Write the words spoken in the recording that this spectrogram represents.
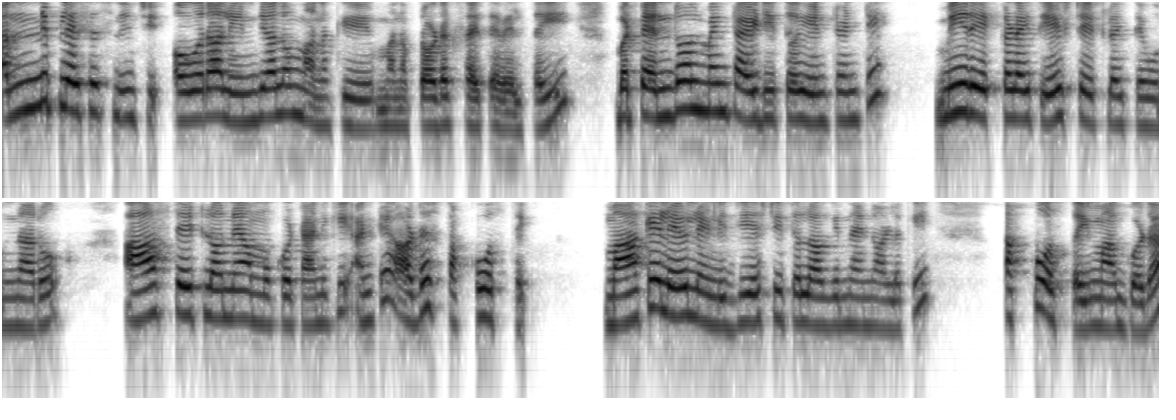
అన్ని ప్లేసెస్ నుంచి ఓవరాల్ ఇండియాలో మనకి మన ప్రోడక్ట్స్ అయితే వెళ్తాయి. బట్ ఎన్రోల్మెంట్ ఐడితో ఏంటంటే మీరు ఎక్కడైతే ఏ స్టేట్లో అయితే ఉన్నారో ఆ స్టేట్లోనే అమ్ముకోవటానికి అంటే ఆర్డర్స్ తక్కువ వస్తాయి. మాకే లేవులేండి జిఎస్టీతో లాగిన్ అయిన వాళ్ళకి తక్కువ వస్తాయి మాకు కూడా.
